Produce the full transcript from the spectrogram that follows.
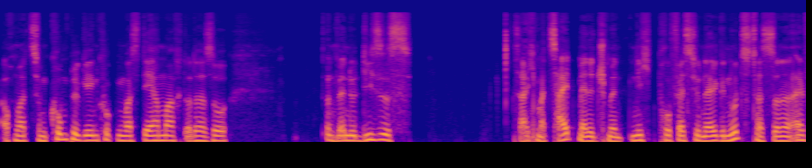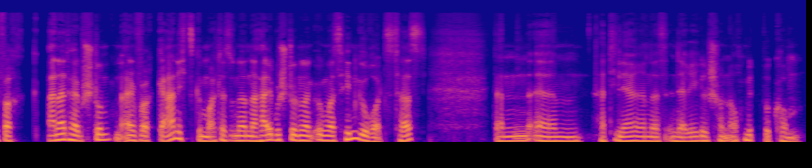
auch mal zum Kumpel gehen, gucken, was der macht oder so. Und wenn du dieses, sag ich mal, Zeitmanagement nicht professionell genutzt hast, sondern einfach anderthalb Stunden einfach gar nichts gemacht hast und dann eine halbe Stunde lang irgendwas hingerotzt hast, dann ähm, hat die Lehrerin das in der Regel schon auch mitbekommen.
